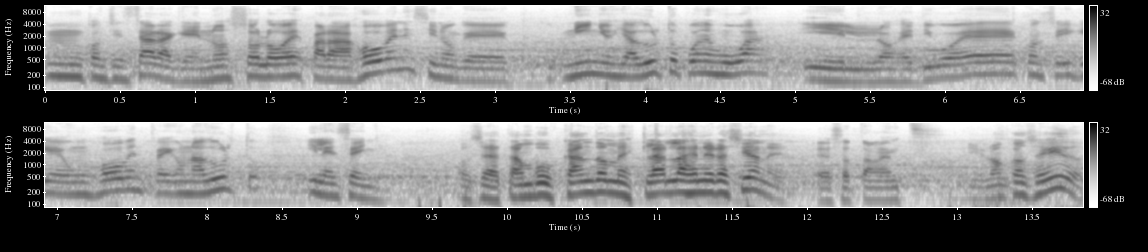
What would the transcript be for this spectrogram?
mm, concienciar a que no solo es para jóvenes, sino que niños y adultos pueden jugar. Y el objetivo es conseguir que un joven traiga a un adulto y le enseñe. O sea, están buscando mezclar las generaciones Exactamente. y lo han conseguido.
